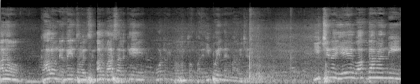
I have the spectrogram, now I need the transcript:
మనం కాలం నిర్ణయించవలసింది. ఆరు మాసాలకి ఓటమి ప్రభుత్వం పని అయిపోయిందని ఇచ్చిన ఏ వాగ్దానాన్ని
